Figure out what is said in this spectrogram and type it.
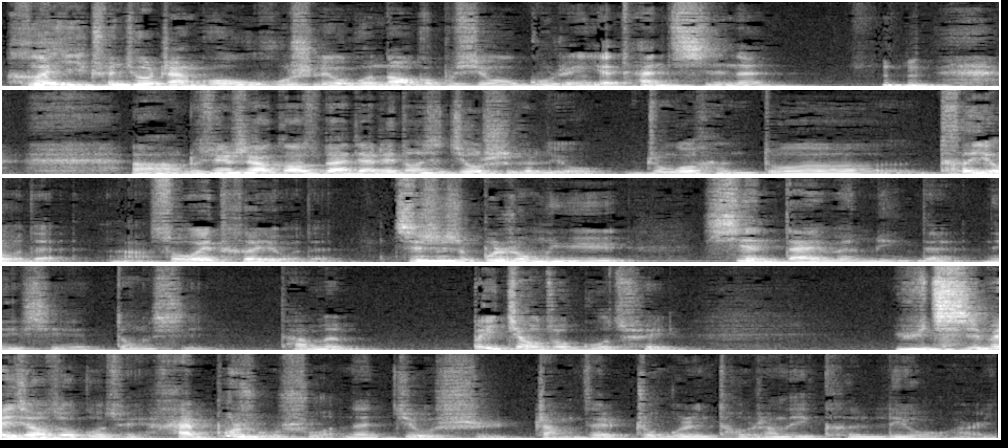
何以春秋战国五胡十六国闹个不休？古人也叹气呢？啊，鲁迅是要告诉大家，这东西就是个流。中国很多特有的啊，所谓特有的。其实是不容于现代文明的那些东西，他们被叫做国粹，与其被叫做国粹，还不如说那就是长在中国人头上的一颗瘤而已。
